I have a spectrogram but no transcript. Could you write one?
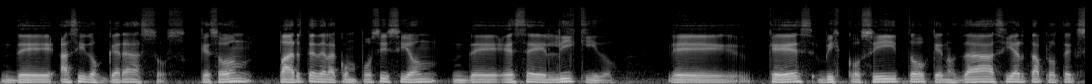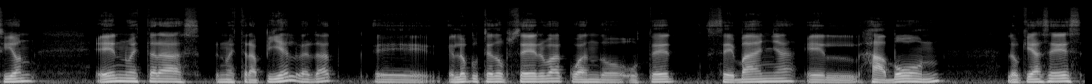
de ácidos grasos que son parte de la composición de ese líquido eh, que es viscosito, que nos da cierta protección en nuestras, nuestra piel, ¿verdad? Eh, es lo que usted observa cuando usted se baña el jabón, lo que hace es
